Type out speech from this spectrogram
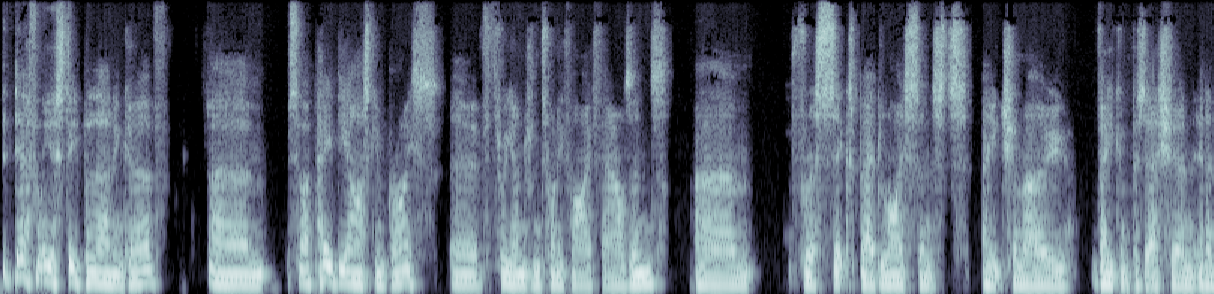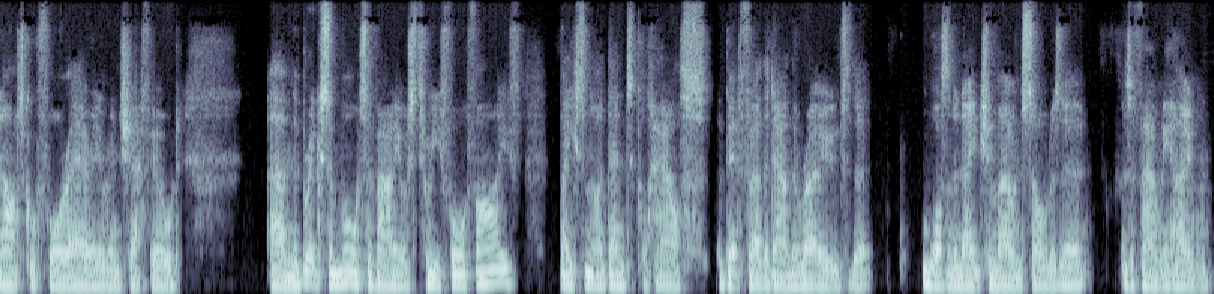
definitely a steeper learning curve. Um, so I paid the asking price of three hundred twenty-five thousand um, for a six-bed licensed HMO vacant possession in an Article Four area in Sheffield. Um, the bricks and mortar value was three four five, based on an identical house a bit further down the road that wasn't an HMO and sold as a as a family home.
